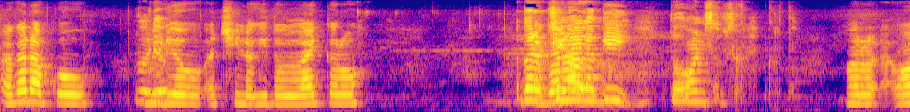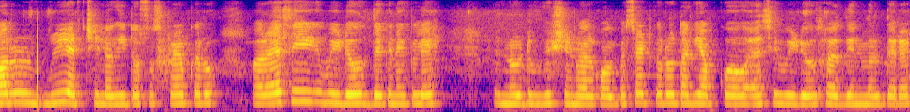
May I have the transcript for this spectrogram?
अगर आपको वीडियो अच्छी लगी तो लाइक करो। अगर अगर अच्छी ना लगी तो अनसब्सक्राइब और और भी अच्छी लगी तो सब्सक्राइब करो और ऐसी वीडियोस देखने के लिए नोटिफिकेशन बेल कॉल पर सेट करो ताकि आपको ऐसी वीडियोस हर दिन मिलते रहे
